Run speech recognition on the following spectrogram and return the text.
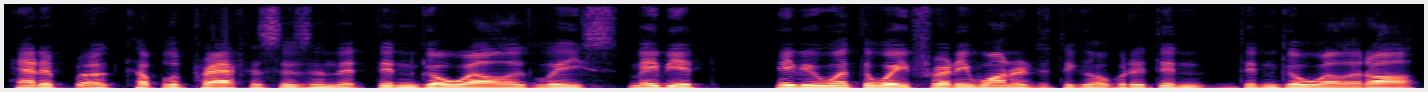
had a, a, couple of practices and it didn't go well. At least maybe it maybe it went the way Freddie wanted it to go, but it didn't didn't go well at all.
